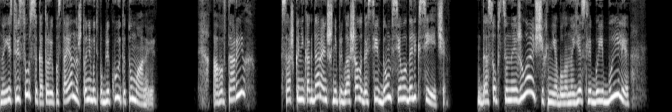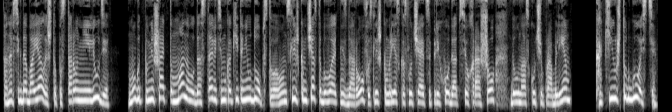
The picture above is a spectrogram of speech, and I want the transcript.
но есть ресурсы, которые постоянно что-нибудь публикуют о Туманове. А во-вторых, Сашка никогда раньше не приглашала гостей в дом Всеволода Алексеевича. Да, собственно, и желающих не было, но если бы и были, она всегда боялась, что посторонние люди могут помешать Туманову доставить ему какие-то неудобства. Он слишком часто бывает нездоров, и слишком резко случаются переходы от «все хорошо» до «у нас куча проблем». Какие уж тут гости.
